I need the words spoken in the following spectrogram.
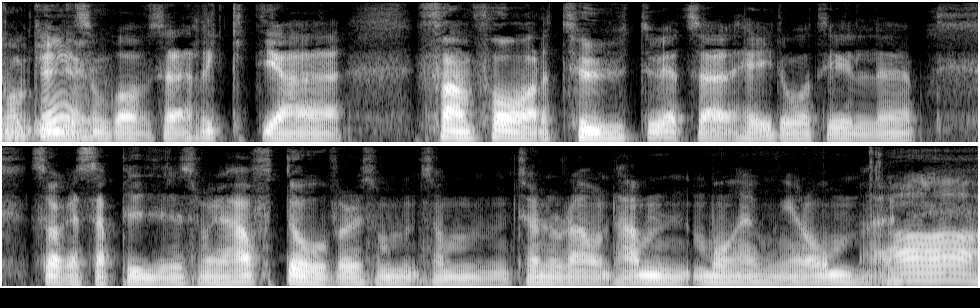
Okej. Ingen som gav sådär riktiga fanfartut, du vet såhär hej då till eh, Saga Sapir som jag haft Dover som, som turnaround-hamn många gånger om här. Ja,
